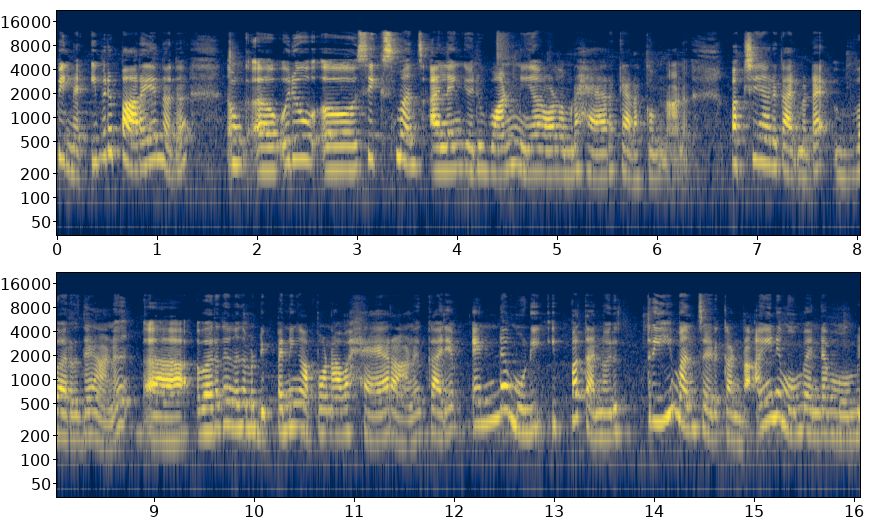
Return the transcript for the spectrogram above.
പിന്നെ ഇവർ പറയുന്നത് നമുക്ക് ഒരു സിക്സ് മന്ത്സ് അല്ലെങ്കിൽ ഒരു വൺ ഇയറോളം നമ്മുടെ ഹെയർ കിടക്കും എന്നാണ്. പക്ഷേ ഞാനൊരു കാര്യം പറ്റേ വെറുതെ ആണ് വെറുതെ നമ്മൾ ഡിപ്പെൻഡിങ് അപ്പോൺ അവർ ഹെയർ ആണ്. കാര്യം എന്റെ മുടി ഇപ്പം തന്നെ ഒരു ത്രീ മന്ത്സ് എടുക്കണ്ട. അതിന് മുമ്പ് എന്റെ മുമ്പ്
